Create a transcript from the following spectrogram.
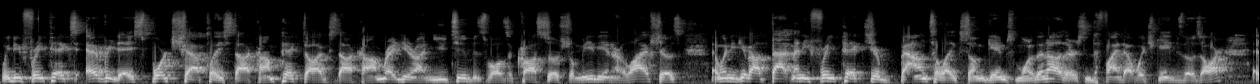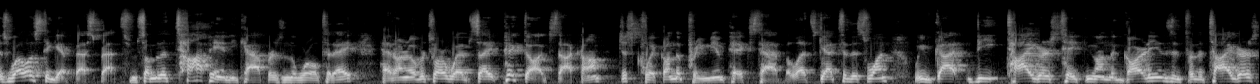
We do free picks every day, sportschatplace.com, pickdawgz.com, right here on YouTube, as well as across social media and our live shows. And when you give out that many free picks, you're bound to like some games more than others. And to find out which games those are, as well as to get best bets from some of the top handicappers in the world today, head on over to our website website, pickdawgz.com. Just click on the premium picks tab. But let's get to this one. We've got the Tigers taking on the Guardians. And for the Tigers,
